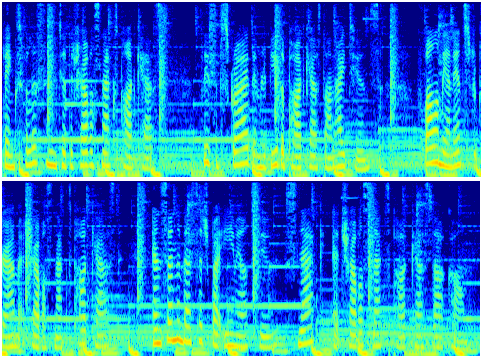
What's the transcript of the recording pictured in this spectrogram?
Thanks for listening to the Travel Snacks Podcast. Please subscribe and review the podcast on iTunes. Follow me on Instagram at Travel Snacks Podcast and send a message by email to snack at travelsnackspodcast.com.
